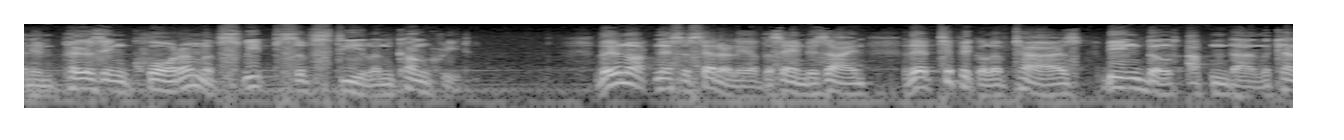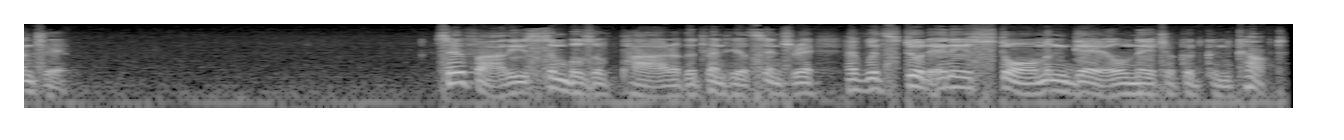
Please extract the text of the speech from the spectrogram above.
an imposing quorum of sweeps of steel and concrete. Though not necessarily of the same design, they're typical of towers being built up and down the country. So far, these symbols of power of the 20th century have withstood any storm and gale nature could concoct.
